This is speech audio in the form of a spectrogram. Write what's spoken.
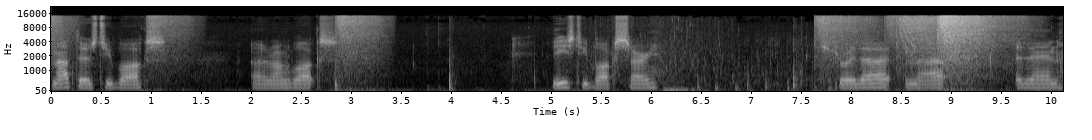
Not those two blocks. Uh, wrong blocks. These two blocks, sorry. Destroy that and that. And then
